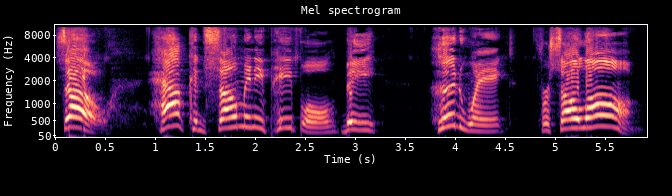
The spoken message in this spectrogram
So, how could so many people be hoodwinked for so long?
